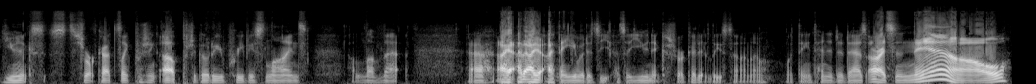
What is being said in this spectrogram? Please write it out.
Unix shortcuts like pushing up to go to your previous lines. I love that. Uh, I, I, I think it would as a, as a Unix shortcut at least. I don't know what they intended it as. All right, so now,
